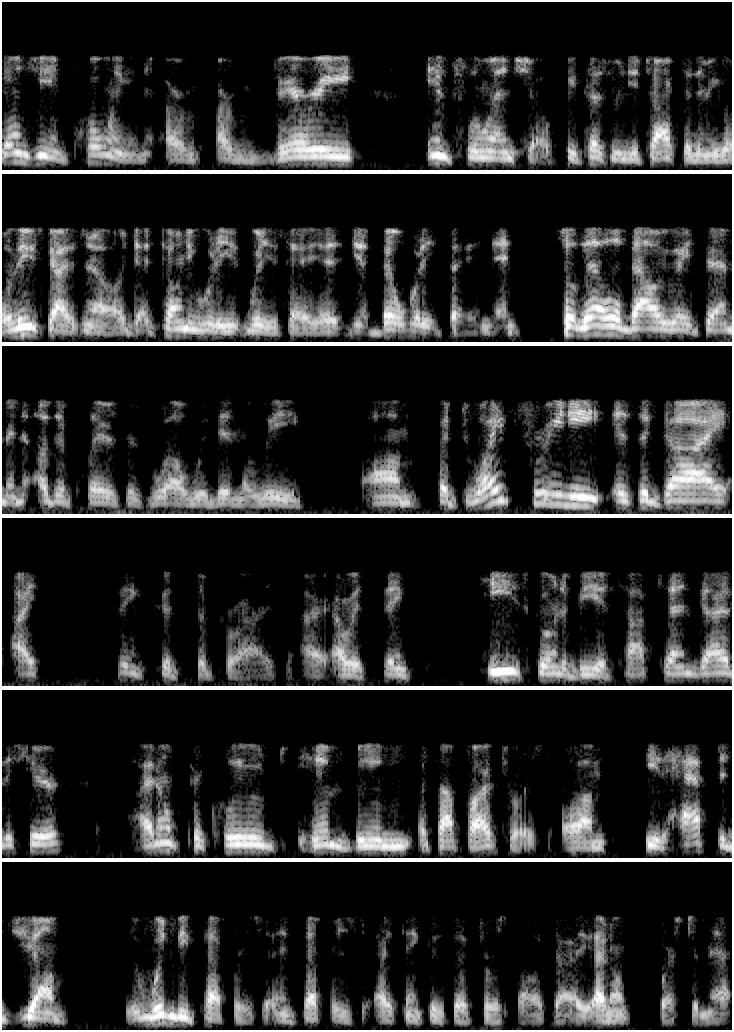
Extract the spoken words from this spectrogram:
Dungy and Polian are are very influential because when you talk to them, you go, well, "These guys know." Tony, what do you what do you say? Uh, Bill, what do you say? And, and so they'll evaluate them and other players as well within the league. Um, but Dwight Freeney is a guy I think could surprise. I, I would think he's going to be a top ten guy this year. I don't preclude him being a top five choice. Um, he'd have to jump it wouldn't be Peppers. and Peppers, I think, is the first ballot guy. I don't question that.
